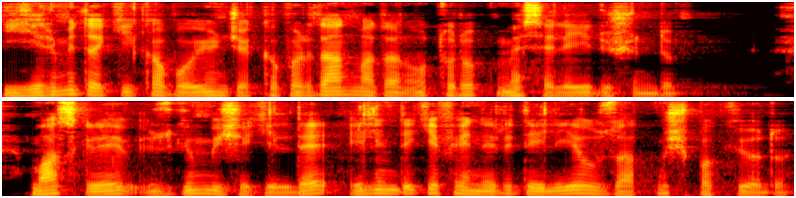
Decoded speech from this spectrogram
20 dakika boyunca kıpırdanmadan oturup meseleyi düşündüm. Musgrave üzgün bir şekilde elindeki feneri deliğe uzatmış bakıyordu.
